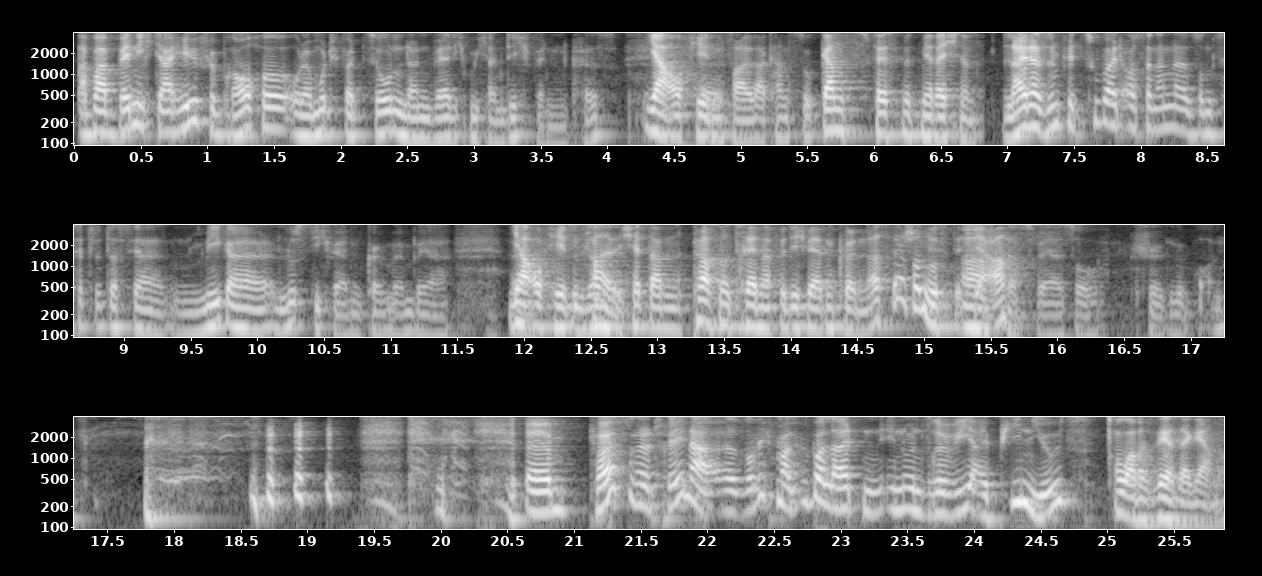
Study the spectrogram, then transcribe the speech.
Aber wenn ich da Hilfe brauche oder Motivation, dann werde ich mich an dich wenden, Chris. Ja, auf jeden äh, Fall. Da kannst du ganz fest mit mir rechnen. Leider sind wir zu weit auseinander, sonst hätte das ja mega lustig werden können, wenn wir. Äh, ja, auf jeden Fall. Ich hätte dann Personal Trainer für dich werden können. Das wäre schon lustig, Ach, ja. Das wäre so schön geworden. ähm, Personal Trainer, äh, soll ich mal überleiten in unsere VIP-News? Oh, aber sehr, sehr gerne.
